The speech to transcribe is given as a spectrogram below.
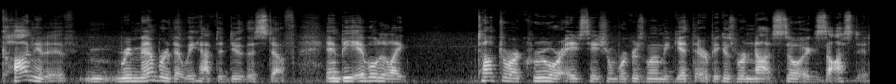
cognitive, remember that we have to do this stuff, and be able to like talk to our crew or aid station workers when we get there because we're not so exhausted.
